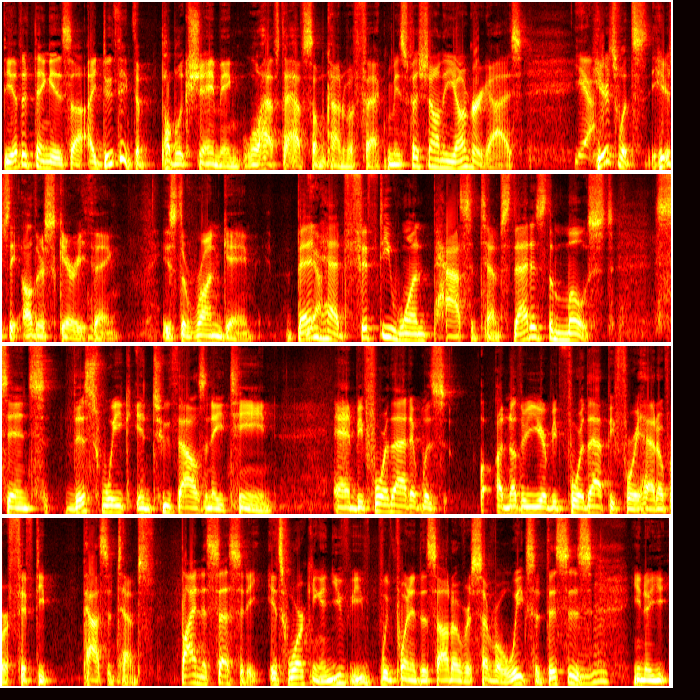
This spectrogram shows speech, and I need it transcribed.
The other thing is, uh, I do think the public shaming will have to have some kind of effect. I mean, especially on the younger guys. Yeah. Here's what's here's the other scary thing is the run game. Ben Yeah. had 51 pass attempts. That is the most since this week in 2018. And before that, it was another year before that before he had over 50 pass attempts. By necessity, it's working, and you've, you've we pointed this out over several weeks that this is, mm-hmm. you know, you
